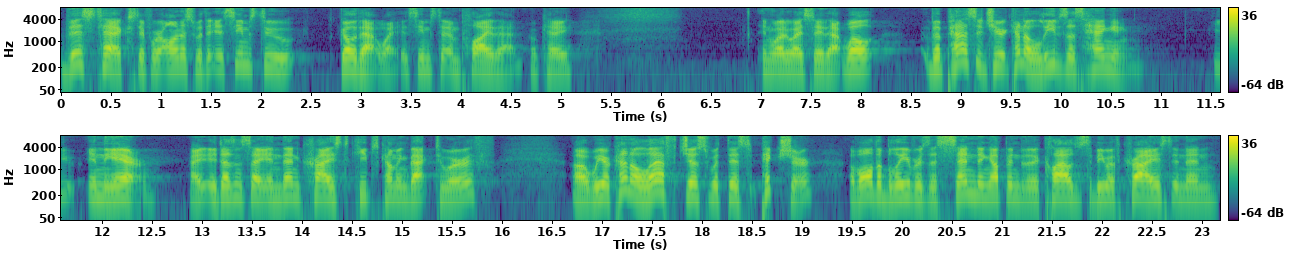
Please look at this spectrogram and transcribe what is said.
this text, if we're honest with it, it seems to go that way. It seems to imply that, okay? And why do I say that? Well, the passage here kind of leaves us hanging in the air. Right? It doesn't say, and then Christ keeps coming back to earth. Uh, we are kind of left just with this picture of all the believers ascending up into the clouds to be with Christ. And then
